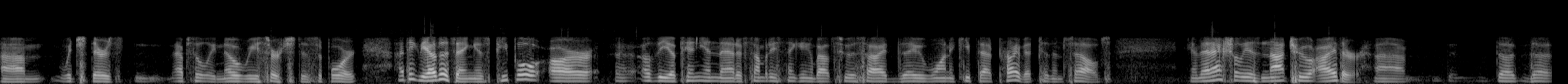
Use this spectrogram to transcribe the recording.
um, which there's absolutely no research to support. I think the other thing is people are uh, of the opinion that if somebody's thinking about suicide, they want to keep that private to themselves, and that actually is not true either. Uh, the the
